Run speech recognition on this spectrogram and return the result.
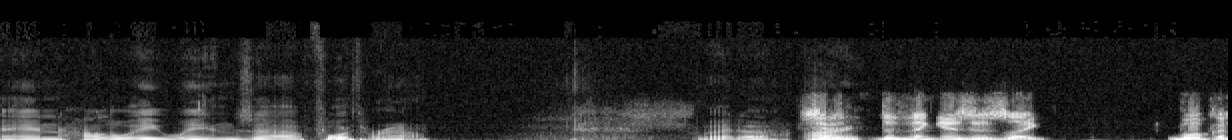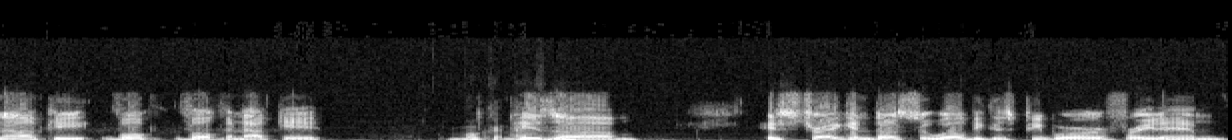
And Holloway wins uh fourth round. But uh See, all right. the, the thing is, is like Volkanovski, Vol- Volkanovski, his um, his striking does so well because people are afraid of him,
